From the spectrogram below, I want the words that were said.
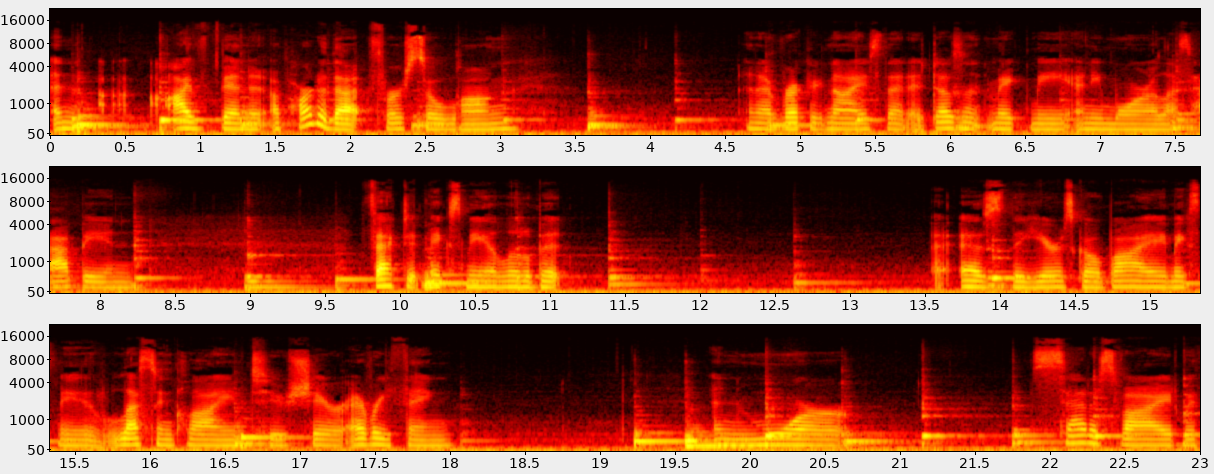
And I've been a part of that for so long, and I've recognized that it doesn't make me any more or less happy. And in fact, it makes me a little bit, as the years go by, makes me less inclined to share everything and more satisfied with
